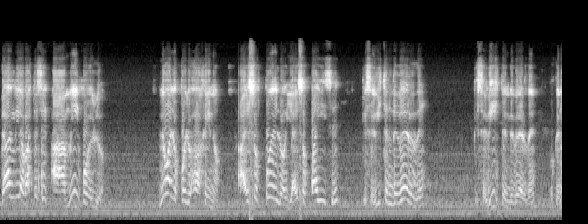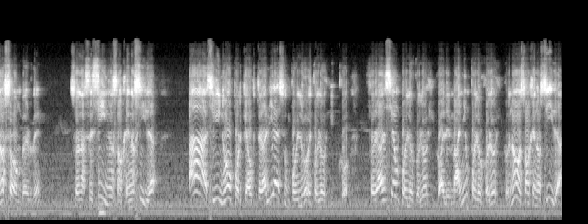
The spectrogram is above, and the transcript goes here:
darle abastecer a mi pueblo no a los pueblos ajenos, a esos pueblos y a esos países que se visten de verde, que se visten de verde, porque no son verde, son asesinos, son genocidas. Ah, sí, no, porque Australia es un pueblo ecológico, Francia un pueblo ecológico, Alemania un pueblo ecológico. No, son genocidas,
